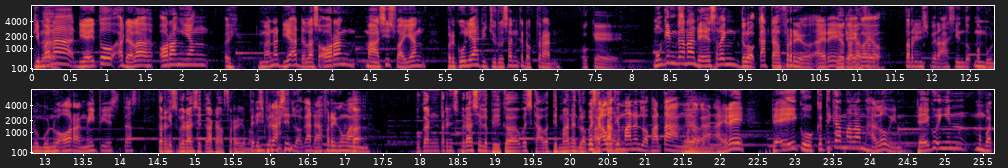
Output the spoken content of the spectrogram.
Di mana dia itu adalah orang yang eh di mana dia adalah seorang mahasiswa yang berkuliah di jurusan kedokteran. Oke. Mungkin karena dia sering delok kadaver ya, akhirnya Iya, dia koyo terinspirasi untuk membunuh-bunuh orang. Maybe terus Terinspirasi kadaver gimana? terinspirasi delok kadaver iku mang. Bukan terinspirasi lebih ke wis gak wedi mana delok Wis batang. kawit dimanen delok batang ngono kan. Akhirnya dia iku ketika malam Halloween, dia iku ingin membuat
